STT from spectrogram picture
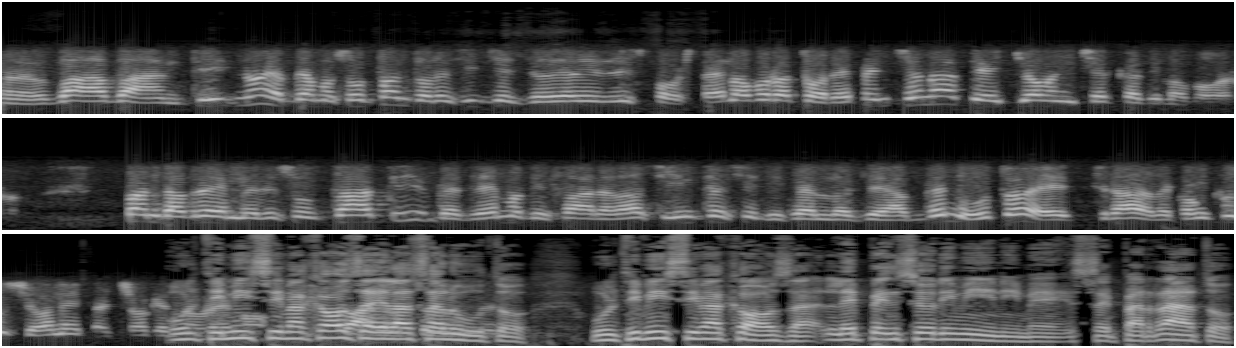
eh, va avanti, noi abbiamo soltanto l'esigenza di dare risposta ai lavoratori, ai pensionati e ai giovani in cerca di lavoro. Quando avremo i risultati vedremo di fare la sintesi di quello che è avvenuto e tirare le conclusioni per ciò che Ultimissima cosa e la saluto. Ultimissima cosa, le pensioni minime, si è parlato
